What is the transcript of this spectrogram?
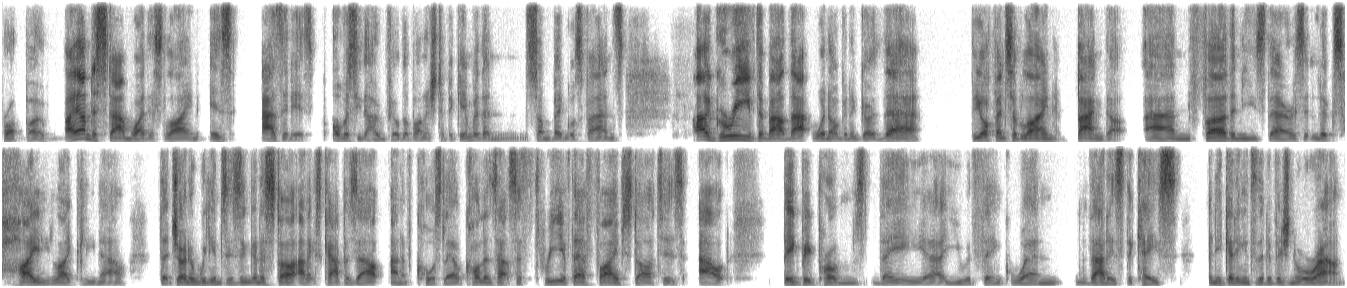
Propo. I understand why this line is as it is. Obviously, the home field advantage to begin with, and some Bengals fans are grieved about that. We're not going to go there. The offensive line banged up. And further news there is it looks highly likely now that Jonah Williams isn't going to start. Alex Cappa's out. And of course, La'el Collins out. So three of their five starters out big, big problems they uh, you would think when that is the case and you're getting into the divisional round.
